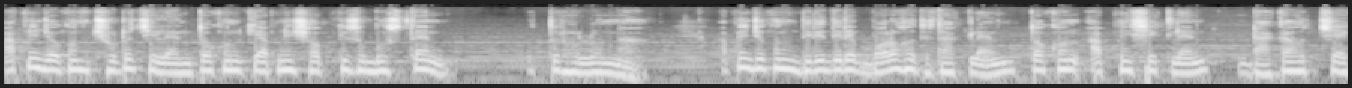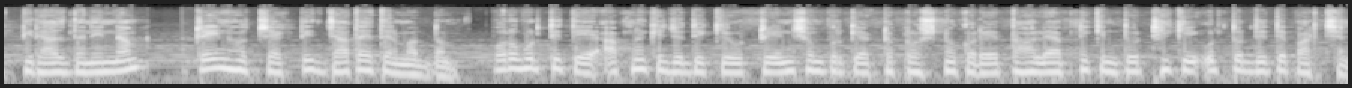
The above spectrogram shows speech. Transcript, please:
আপনি যখন ছোট ছিলেন তখন কি আপনি সব কিছু বুঝতেন? উত্তর হলো না। আপনি যখন ধীরে ধীরে বড় হতে থাকলেন তখন আপনি শিখলেন ঢাকা হচ্ছে একটি রাজধানীর নাম, ট্রেন হচ্ছে একটি যাতায়াতের মাধ্যম। পরবর্তীতে আপনাকে যদি কেউ ট্রেন সম্পর্কে একটা প্রশ্ন করে তাহলে আপনি কিন্তু ঠিকই উত্তর দিতে পারছেন।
